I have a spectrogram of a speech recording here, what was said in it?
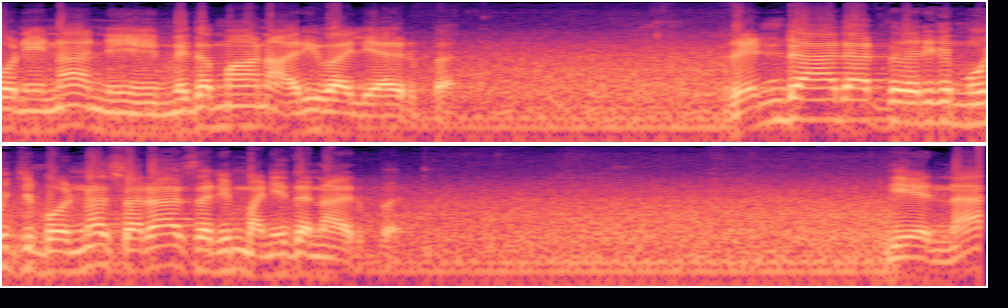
போனீன்னா நீ மிதமான அறிவாளியா இருப்ப. ரெண்டு ஆதாரத்து வரைக்கும் மூச்சு போனா சராசரி மனிதனா இருப்ப. ஏன்னா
